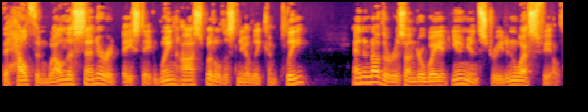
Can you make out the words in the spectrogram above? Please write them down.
The Health and Wellness Center at Baystate Wing Hospital is nearly complete, and another is underway at Union Street in Westfield.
